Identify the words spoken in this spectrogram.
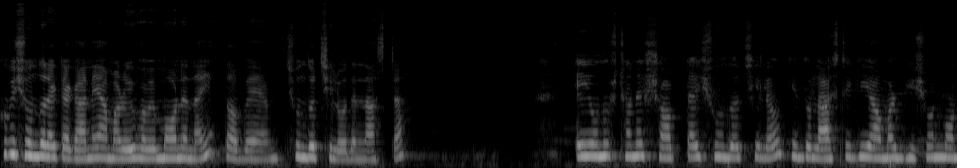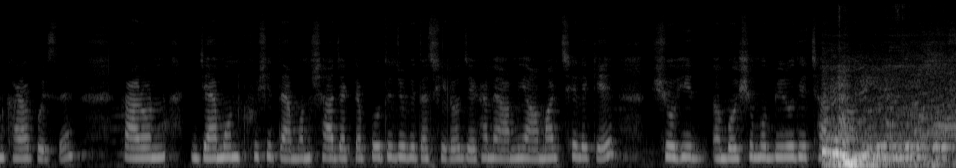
খুবই সুন্দর একটা গানে, আমার ওইভাবে মনে নাই, তবে সুন্দর ছিল ওদের নাচটা। এই অনুষ্ঠানের সবটাই সুন্দর ছিল, কিন্তু লাস্টে গিয়ে আমার ভীষণ মন খারাপ হয়েছে। কারণ যেমন খুশি তেমন সাজ একটা প্রতিযোগিতা ছিল, যেখানে আমি আমার ছেলেকে শহীদ বৈষম্য বিরোধী ছাত্র আন্দোলনের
